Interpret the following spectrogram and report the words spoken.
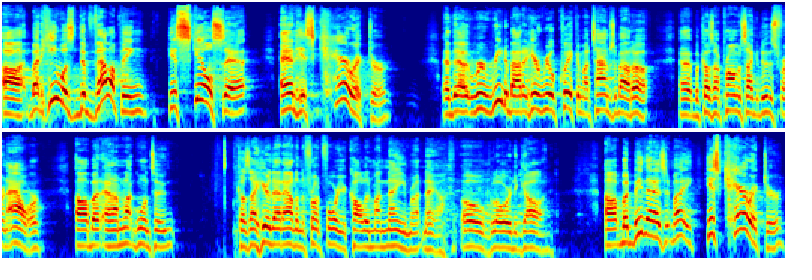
Uh, but he was developing his skill set and his character. And the, we'll read about it here real quick, and my time's about up uh, because I promised I could do this for an hour, uh, but and I'm not going to. Because I hear that out in the front foyer you're calling my name right now. Oh, glory to God. Uh, but be that as it may, his character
